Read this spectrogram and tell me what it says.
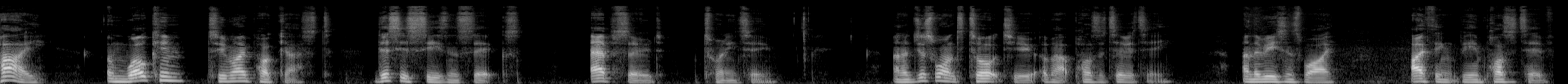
Hi, and welcome to my podcast. This is season 6, episode 22. And I just want to talk to you about positivity and the reasons why I think being positive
